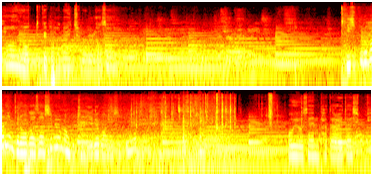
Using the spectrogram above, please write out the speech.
상황이 어떻게 변할지 몰라서 20% 할인 들어가서 11만 9,200원이시고요. 뭐 요새는 다들 알다시피.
